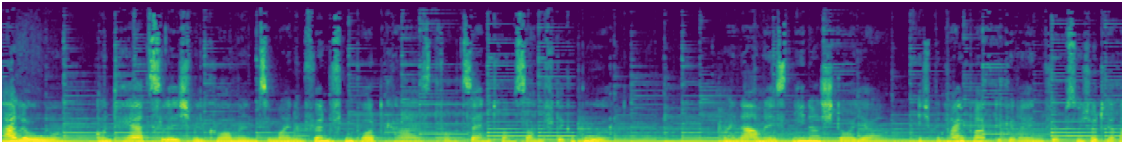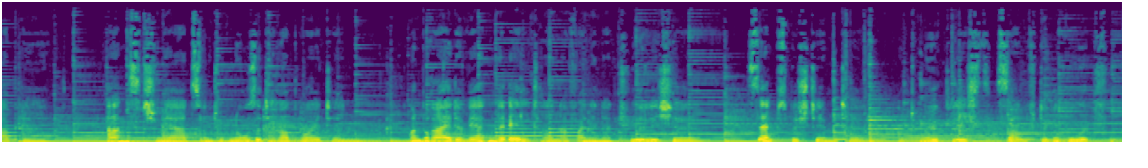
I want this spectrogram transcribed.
Hallo und herzlich willkommen zu meinem fünften Podcast vom Zentrum Sanfte Geburt. Mein Name ist Nina Steuer, ich bin Heilpraktikerin für Psychotherapie, Angst-, Schmerz- und Hypnosetherapeutin und bereite werdende Eltern auf eine natürliche, selbstbestimmte und möglichst sanfte Geburt vor.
